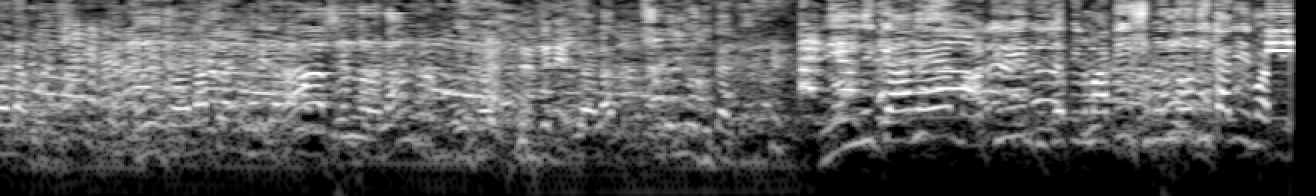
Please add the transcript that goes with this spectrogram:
জয়লাভ করেছি। এই মানুষের জয়লাভ, এই জয়লাভ বিজেপির জয়লাভ শুভেন্দু অধিকারী জয়লাভ। নন্দীগ্রামে মাটি, বিজেপির মাটি, শুভেন্দু অধিকারীর মাটি।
